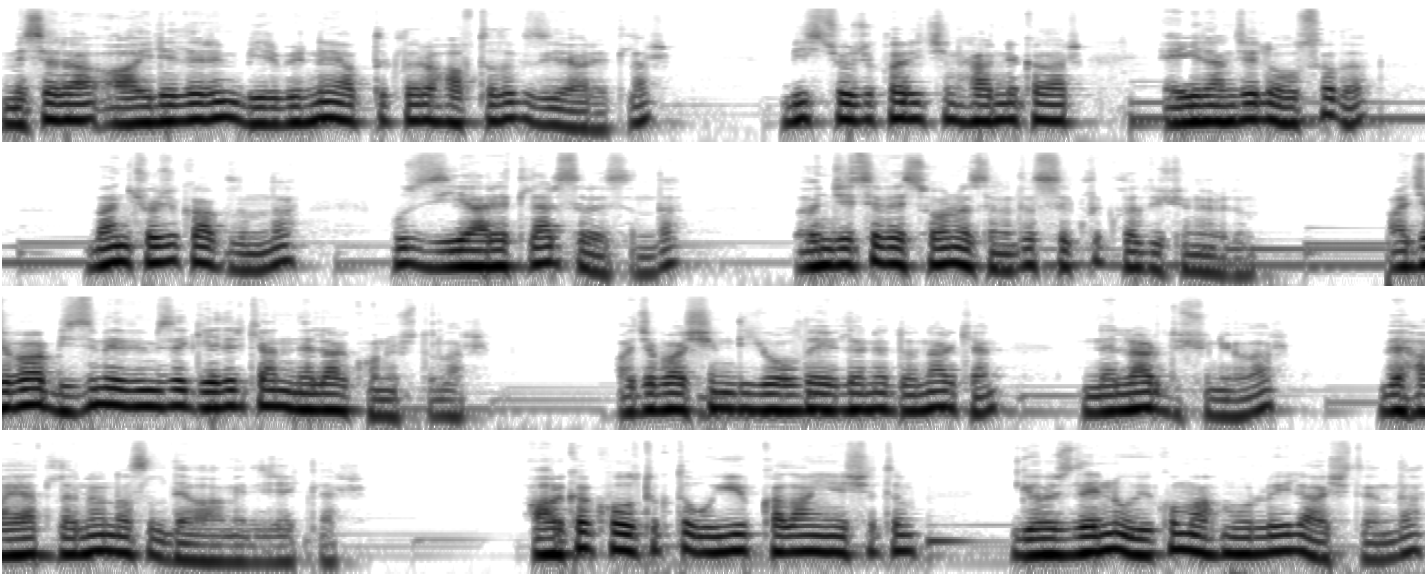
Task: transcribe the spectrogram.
Mesela ailelerin birbirine yaptıkları haftalık ziyaretler biz çocuklar için her ne kadar eğlenceli olsa da ben çocuk aklımda bu ziyaretler sırasında Öncesi ve sonrasını da sıklıkla düşünürdüm. Acaba bizim evimize gelirken neler konuştular? Acaba şimdi yolda evlerine dönerken neler düşünüyorlar ve hayatlarına nasıl devam edecekler? Arka koltukta uyuyup kalan yaşıtım gözlerini uyku mahmurluğuyla açtığında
